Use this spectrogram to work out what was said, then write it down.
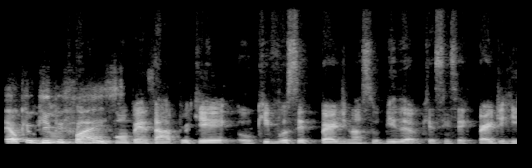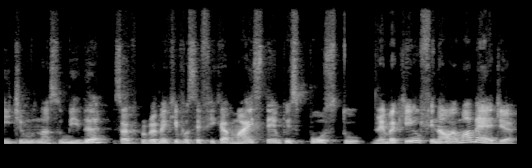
É o que o Kiki faz. Compensar, porque o que você perde na subida, porque assim, você perde ritmo na subida, uhum. só que o problema é que você fica mais tempo exposto. Lembra que o final é uma média.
